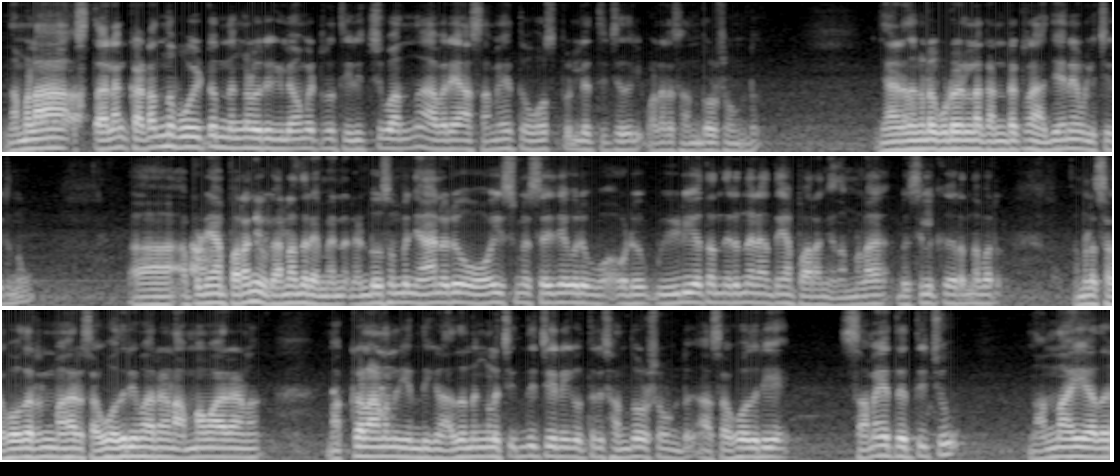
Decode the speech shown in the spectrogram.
നമ്മൾ ആ സ്ഥലം കടന്നു പോയിട്ടും നിങ്ങളൊരു കിലോമീറ്റർ തിരിച്ചു വന്ന് അവരെ ആ സമയത്ത് ഹോസ്പിറ്റലിൽ എത്തിച്ചതിൽ വളരെ സന്തോഷമുണ്ട്. ഞാൻ നിങ്ങളുടെ കൂടെയുള്ള കണ്ടക്ടർ അജയനെ വിളിച്ചിരുന്നു. അപ്പോൾ ഞാൻ പറഞ്ഞു കാരണം എന്താ പറയുക രണ്ട് ദിവസം മുമ്പ് ഞാനൊരു വോയിസ് മെസ്സേജ് ഒരു ഒരു വീഡിയോ തന്നിരുന്നതിനകത്ത് ഞാൻ പറഞ്ഞു നമ്മളെ ബസ്സിൽ കയറുന്നവർ നമ്മളെ സഹോദരന്മാർ സഹോദരിമാരാണ് അമ്മമാരാണ് മക്കളാണെന്ന് ചിന്തിക്കണം. അത് നിങ്ങൾ ചിന്തിച്ച് എനിക്ക് ഒത്തിരി സന്തോഷമുണ്ട്. ആ സഹോദരിയെ സമയത്തെത്തിച്ചു. നന്നായി അത്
